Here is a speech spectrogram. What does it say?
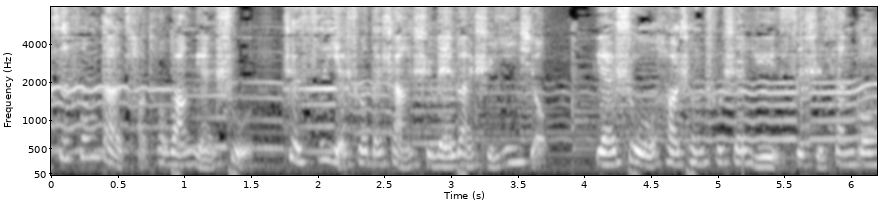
自封的草头王袁术，这厮也说得上是位乱世英雄。袁术号称出身于四世三公，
